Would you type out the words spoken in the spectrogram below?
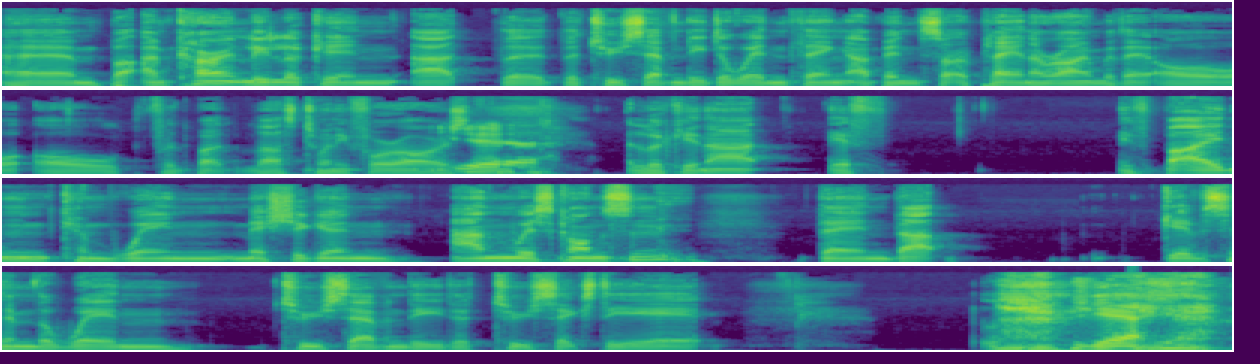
Um, but I'm currently looking at the the 270 to win thing. I've been sort of playing around with it all all for about the last 24 hours. Yeah, looking at if if Biden can win Michigan and Wisconsin, then that gives him the win 270 to 268. yeah, yeah,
